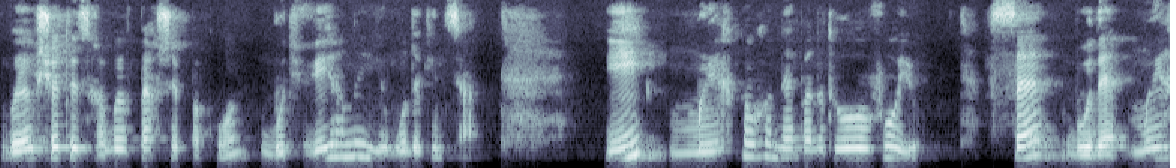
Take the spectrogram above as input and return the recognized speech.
Бо якщо ти зробив перший поклон, будь вірний йому до кінця. І мирного неба над головою. Все буде мир.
